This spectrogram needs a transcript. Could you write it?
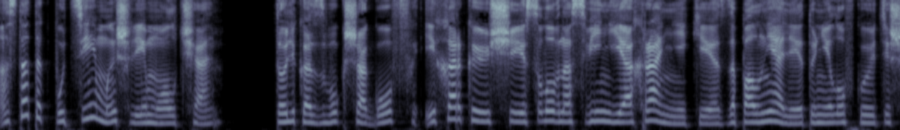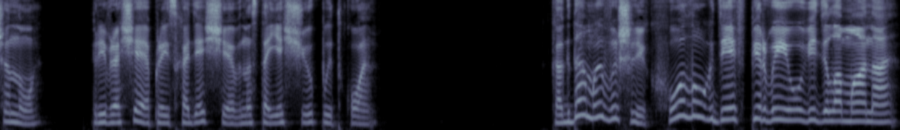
Остаток пути мы шли молча. Только звук шагов и харкающие, словно свиньи, охранники заполняли эту неловкую тишину, превращая происходящее в настоящую пытку. Когда мы вышли к холлу, где я впервые увидела Мана,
